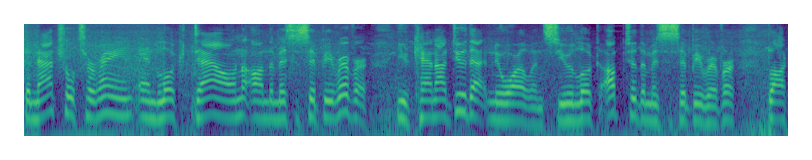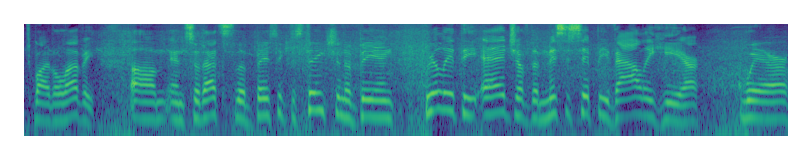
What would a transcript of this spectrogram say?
the natural terrain and look down on the Mississippi River. You cannot do that in New Orleans. You look up to the Mississippi River, blocked by the levee. Um, and so that's the basic distinction of being really at the edge of the Mississippi Valley here, where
